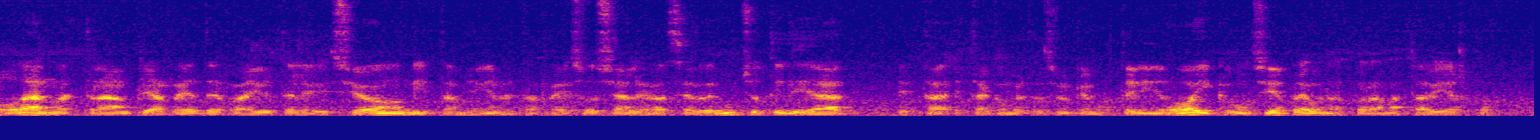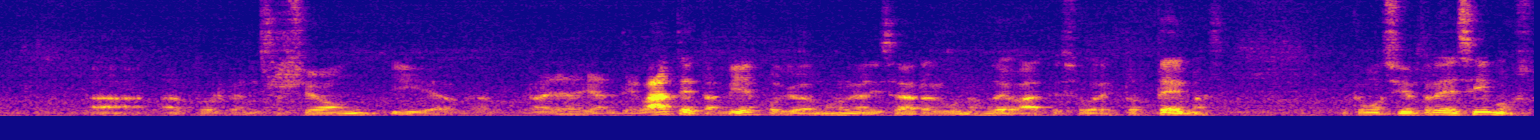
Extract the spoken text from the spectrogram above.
toda nuestra amplia red de radio y televisión y también en nuestras redes sociales va a ser de mucha utilidad esta, esta conversación que hemos tenido hoy. Como siempre, bueno, el programa está abierto a, a tu organización y, a- a- y al debate también, porque vamos a organizar algunos debates sobre estos temas. Como siempre decimos,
